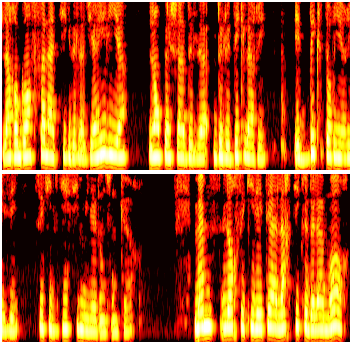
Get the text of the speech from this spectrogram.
L'arrogance fanatique de la Jahiliya l'empêcha de, le déclarer et d'extérioriser ce qu'il dissimulait dans son cœur. Même lorsqu'il était à l'article de la mort,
